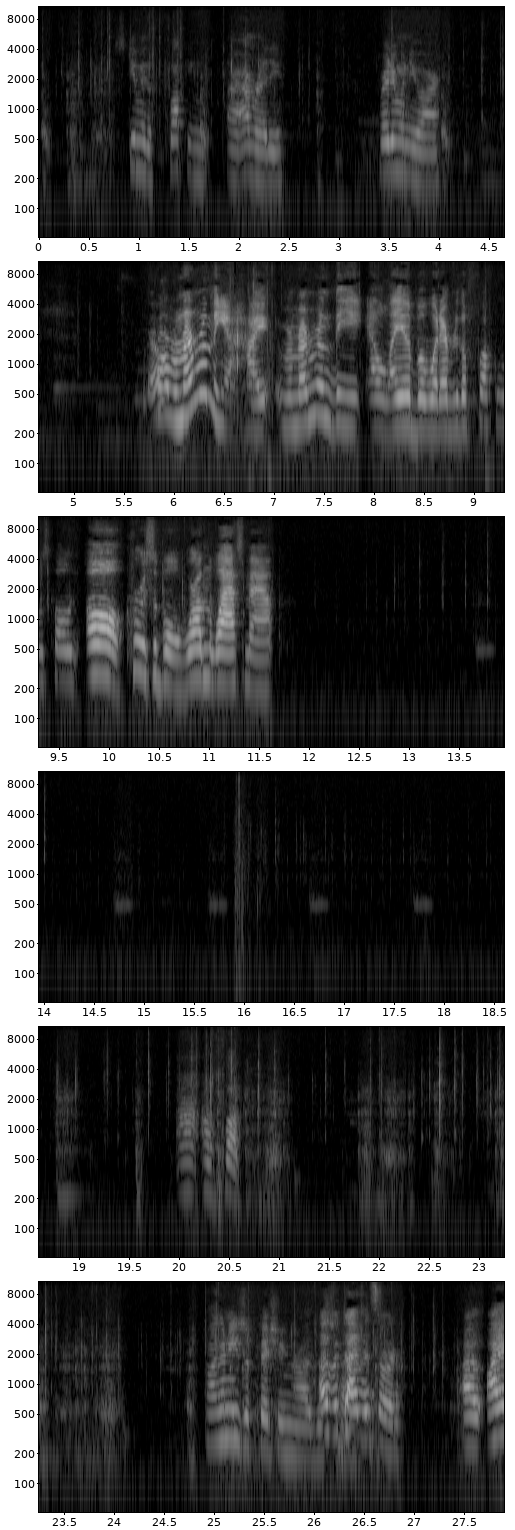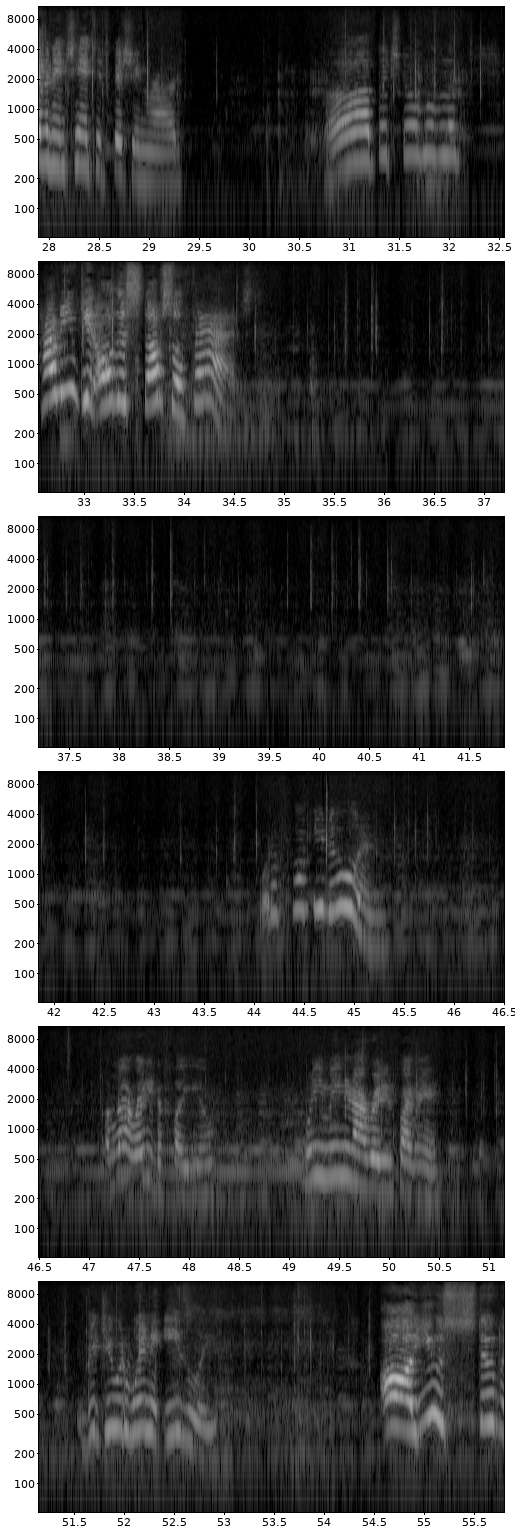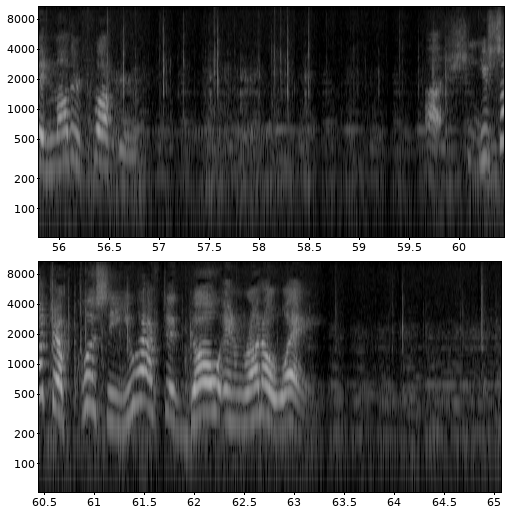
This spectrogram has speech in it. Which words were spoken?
Just give me the fucking. Alright, I'm ready. Ready when you are. Oh, remember the height? Remember the Eleba, whatever the fuck it was called? Oh, Crucible. We're on the last map. Uh, oh fuck. I'm gonna use a fishing rod. This I have a time. diamond sword. I, I have an enchanted fishing rod. Oh, bitch, don't move like. How do you get all this stuff so fast? You stupid motherfucker. Shit. You're such a pussy. You have to go and run away.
